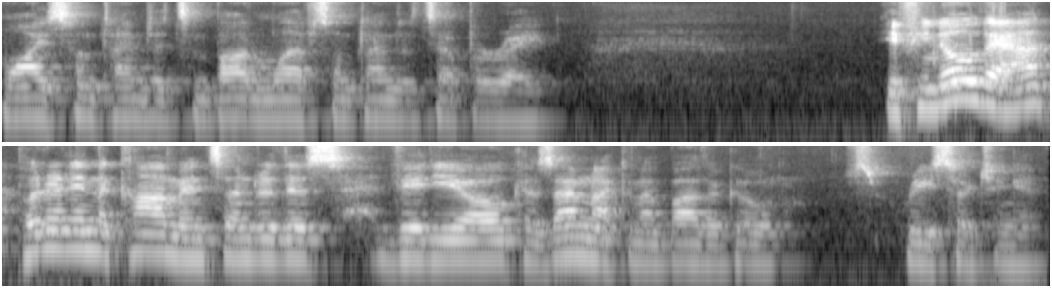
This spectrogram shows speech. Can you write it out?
why sometimes it's in bottom left, sometimes it's upper right. If you know that, put it in the comments under this video because I'm not going to bother go researching it.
